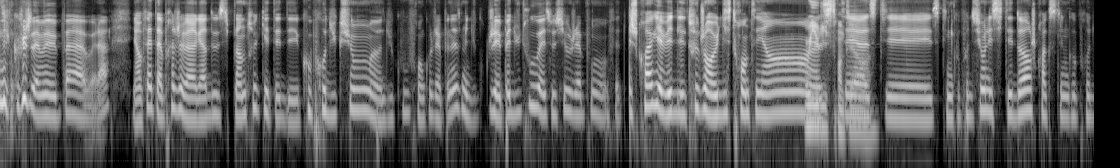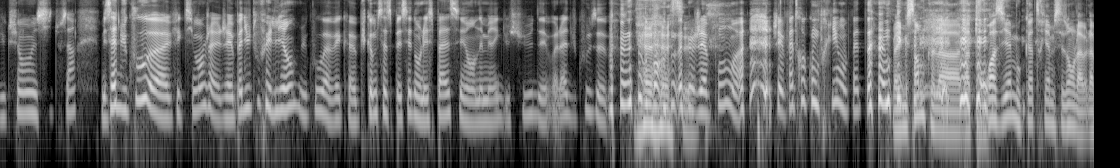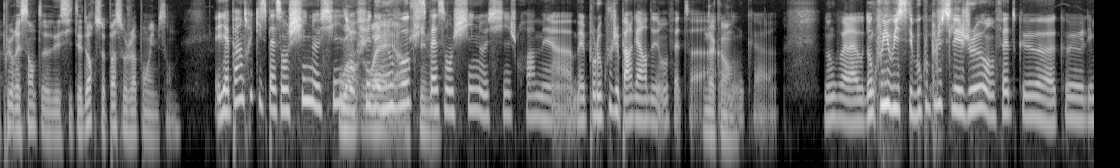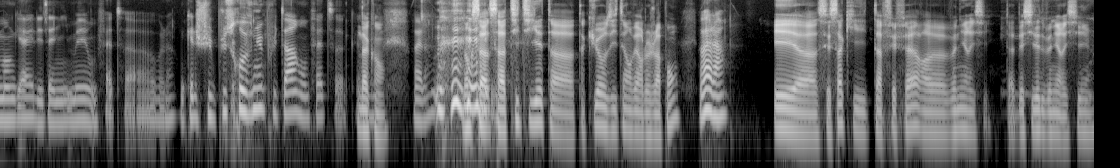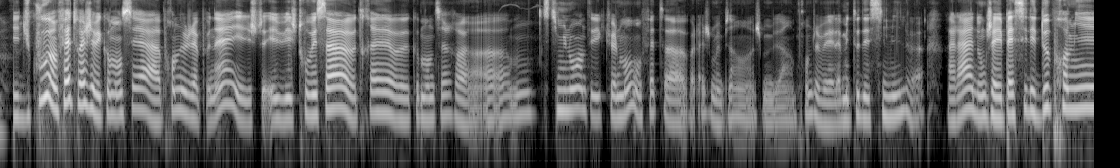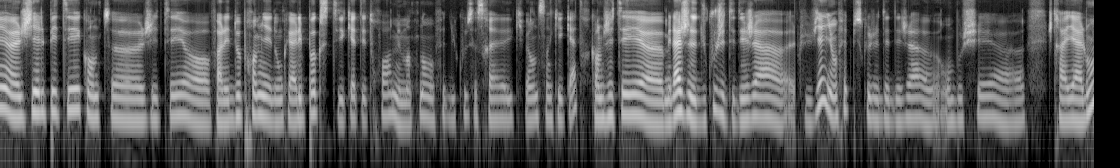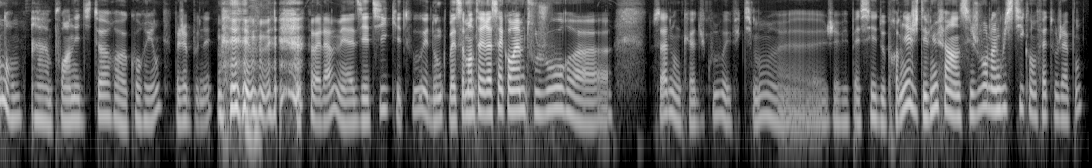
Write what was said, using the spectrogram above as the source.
du coup, j'avais pas, voilà. Et en fait, après, j'avais regardé aussi plein de trucs qui étaient des coproductions, euh, du coup, franco-japonaises, mais du coup, j'avais pas du tout associé au Japon, en fait. Et je crois qu'il y avait des trucs genre Ulysse 31. Oui, euh, Ulysse c'était, 31, euh, ouais. C'était une coproduction, Les Cités d'Or, je crois que c'était une coproduction aussi, tout ça. Mais ça, du coup, euh, effectivement, j'avais pas du tout fait le lien, du coup, avec. euh, puis comme ça se passait dans l'espace et en Amérique du Sud, et voilà, du coup, le Japon, euh, j'avais pas trop compris, en fait. Bah, il me semble que la, la troisième ou quatrième saison, la, la plus récente des Cités d'Or, se passe au Japon, il me semble. Et il n'y a pas un truc qui se passe en Chine aussi? Ils ont fait ouais, des nouveaux qui se passent en Chine aussi, je crois. Mais, euh, mais pour le coup, j'ai pas regardé en fait. euh, D'accord. Donc, euh, donc voilà. Donc oui, oui, c'était beaucoup plus les jeux en fait que, euh, que les mangas et les animés en fait. voilà. Auxquels je suis plus revenue plus tard en fait. D'accord. Voilà. Donc ça, ça a titillé ta, ta curiosité envers le Japon? voilà. Et c'est ça qui t'a fait faire venir ici? Tu as décidé de venir ici. Et du coup, en fait, ouais, j'avais commencé à apprendre le japonais et je, trouvais ça euh, très, euh, comment dire, euh, stimulant intellectuellement. En fait, euh, voilà, j'aimais bien, bien apprendre. J'avais la méthode S6000. euh, voilà, donc j'avais passé les deux premiers JLPT quand j'étais, enfin les deux premiers. Donc à l'époque, c'était 4 et 3, mais maintenant, en fait, du coup, ça serait équivalent de 5 et 4. Quand j'étais, mais là, du coup, j'étais déjà plus vieille, en fait, puisque j'étais déjà embauchée. je travaillais à Londres pour un éditeur euh, coréen, pas japonais, voilà, mais asiatique et tout. Et donc, bah, ça m'intéressait quand même toujours. ça, donc euh, du coup, ouais, effectivement, euh, j'avais passé deux premiers. J'étais venue faire un séjour linguistique en fait au Japon.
